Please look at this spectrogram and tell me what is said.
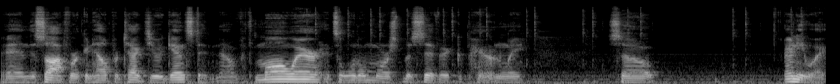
And the software can help protect you against it. Now, with malware, it's a little more specific, apparently. So, anyway,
